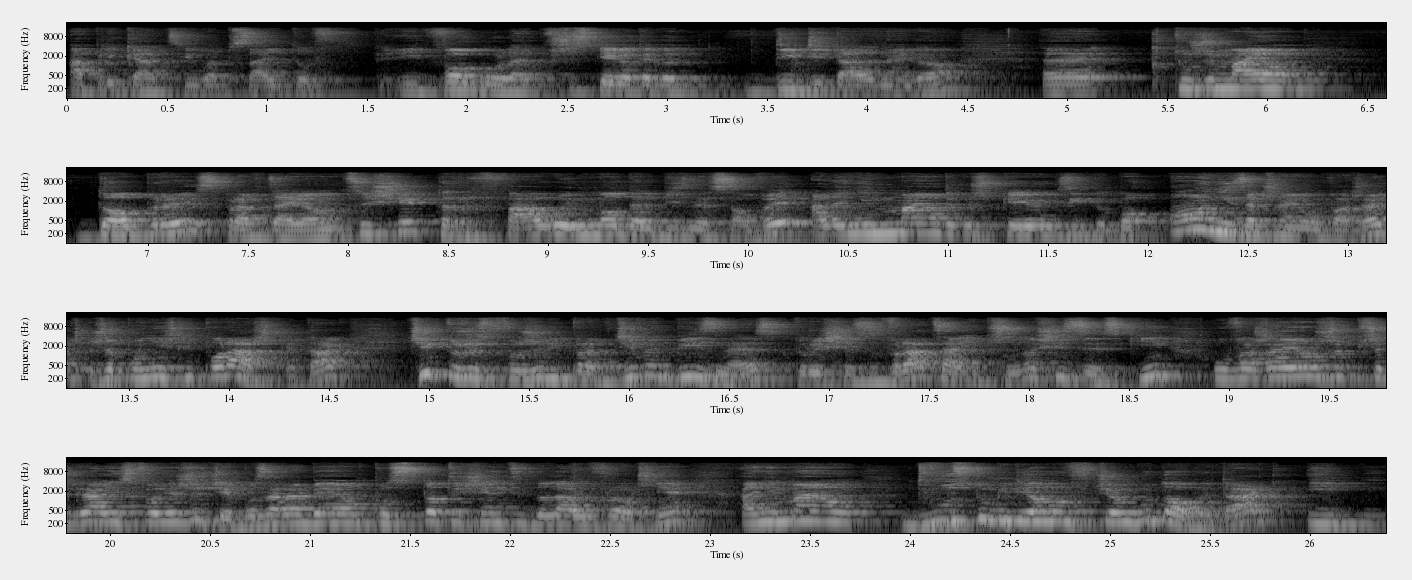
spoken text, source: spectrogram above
aplikacji, website'ów i w ogóle wszystkiego tego digitalnego, e, którzy mają dobry, sprawdzający się, trwały model biznesowy, ale nie mają tego szybkiego exitu, bo oni zaczynają uważać, że ponieśli porażkę, tak? Ci, którzy stworzyli prawdziwy biznes, który się zwraca i przynosi zyski, uważają, że przegrali swoje życie, bo zarabiają po 100 tysięcy dolarów rocznie, a nie mają 200 milionów w ciągu doby, tak? I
